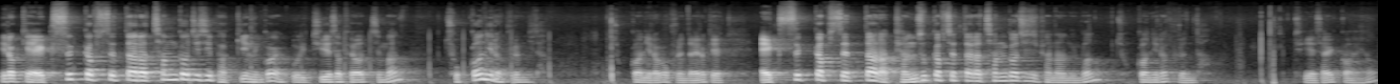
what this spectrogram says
이렇게 x 값에 따라 참 거짓이 바뀌는 걸 우리 뒤에서 배웠지만 조건이라 부릅니다. 조건이라고 부른다. 이렇게 x 값에 따라 변수 값에 따라 참 거짓이 변하는 건 조건이라 부른다. 뒤에서 할 거예요.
